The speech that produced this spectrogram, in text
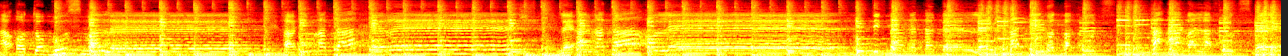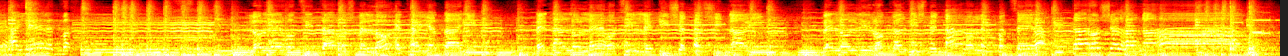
האוטובוס מלא, האם אתה חירש? לאן אתה עולה? תפתח את הדלת, התינוק בחוץ, האבא לחוץ והילד מחוץ. להוציא לאיש את השיניים, ולא לירוק על איש ונא לא לפצח את הראש של הנהר,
